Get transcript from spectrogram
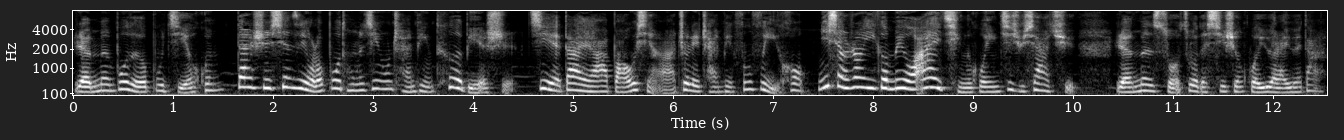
人们不得不结婚。但是现在有了不同的金融产品，特别是借贷啊、保险啊这类产品丰富以后，你想让一个没有爱情的婚姻继续下去，人们所做的牺牲会越来越大。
